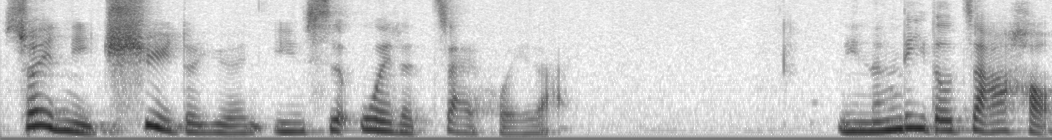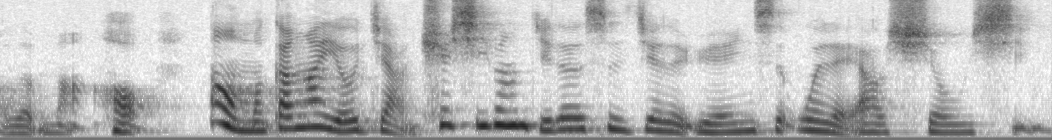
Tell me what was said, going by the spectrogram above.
所以你去的原因是为了再回来。你能力都扎好了嘛？好，那我们刚刚有讲去西方极乐世界的原因是为了要修行。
